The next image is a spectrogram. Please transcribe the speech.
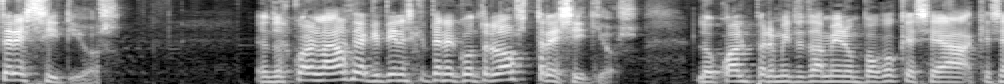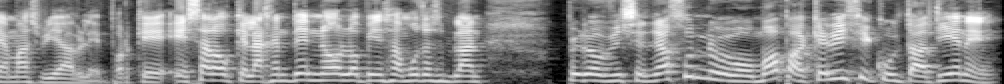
tres sitios. Entonces, ¿cuál es la gracia? Que tienes que tener controlados tres sitios. Lo cual permite también un poco que sea, que sea más viable. Porque es algo que la gente no lo piensa mucho. Es en plan, pero diseñad un nuevo mapa, ¿qué dificultad tiene?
